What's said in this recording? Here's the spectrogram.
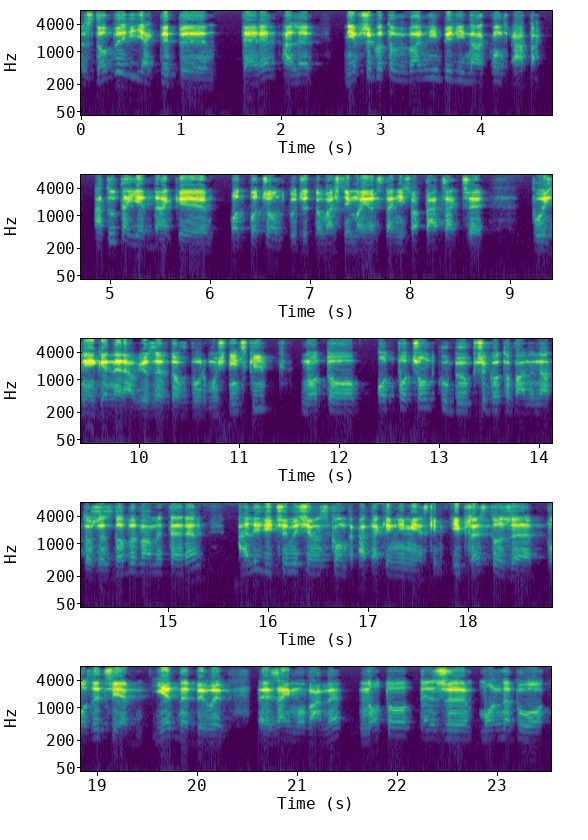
zdobyli jak gdyby teren, ale nie przygotowywani byli na kontratak. A tutaj jednak e, od początku, czy to właśnie major Stanisław Tacak, czy później generał Józef Dowbór-Muśnicki, no to od początku był przygotowany na to, że zdobywamy teren, ale liczymy się z kontratakiem niemieckim. I przez to, że pozycje jedne były e, zajmowane, no to też e, można było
